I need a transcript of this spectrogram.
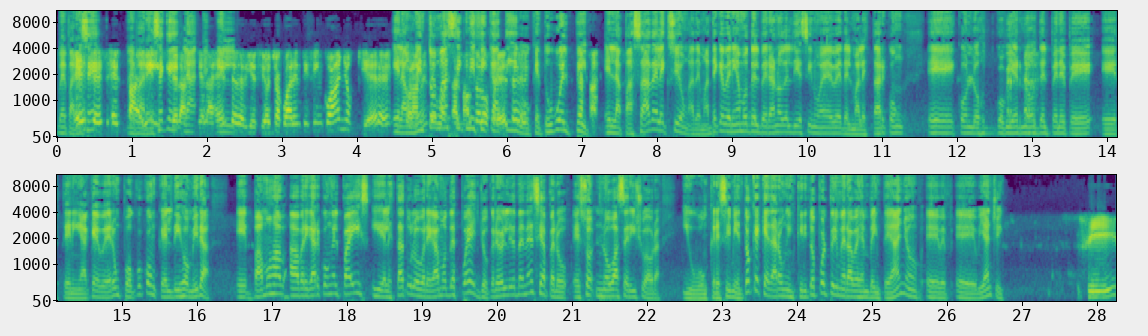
me parece, Ese es el me país parece que, la, la- que la el- gente de 18 a 45 años quiere. El aumento más significativo que tuvo el PIB en la pasada elección, además de que veníamos del verano del 19, del malestar con, eh, con los gobiernos del PNP, eh, tenía que ver un poco con que él dijo, mira, eh, vamos a, a bregar con el país y el estatus lo bregamos después, yo creo en la independencia, pero eso no va a ser issue ahora. Y hubo un crecimiento que quedaron inscritos por primera vez en 20 años, eh, eh, Bianchi. Sí,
